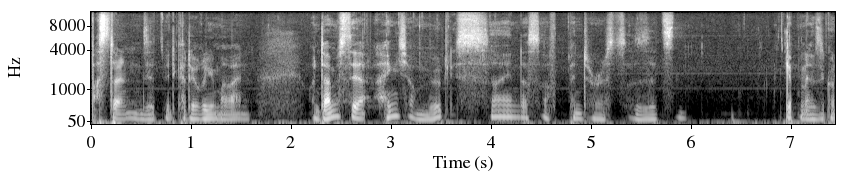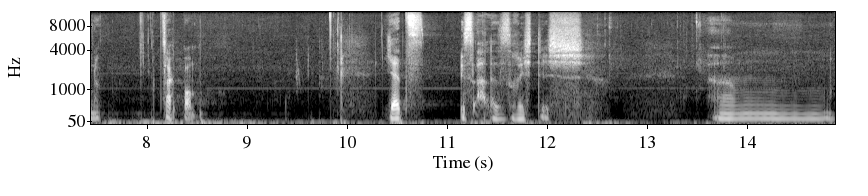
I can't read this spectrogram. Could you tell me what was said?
basteln jetzt mit Kategorie mal rein. Und da müsste ja eigentlich auch möglich sein, das auf Pinterest zu setzen. Gib mir eine Sekunde. Zack, bumm. Jetzt ist alles richtig. Ähm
